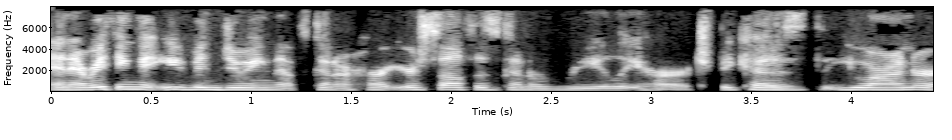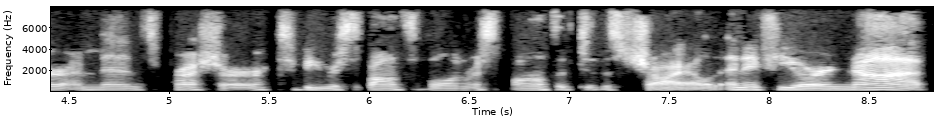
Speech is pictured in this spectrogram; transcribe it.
and everything that you've been doing that's going to hurt yourself is going to really hurt because you are under immense pressure to be responsible and responsive to this child. And if you are not,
